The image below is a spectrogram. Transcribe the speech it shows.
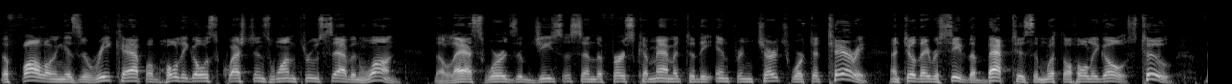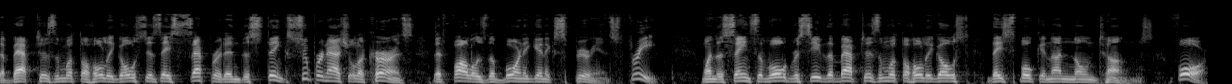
The following is a recap of Holy Ghost questions 1 through 7. 1. The last words of Jesus and the first commandment to the infant church were to tarry until they receive the baptism with the Holy Ghost. 2. The baptism with the Holy Ghost is a separate and distinct supernatural occurrence that follows the born again experience. 3. When the saints of old received the baptism with the Holy Ghost, they spoke in unknown tongues. 4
